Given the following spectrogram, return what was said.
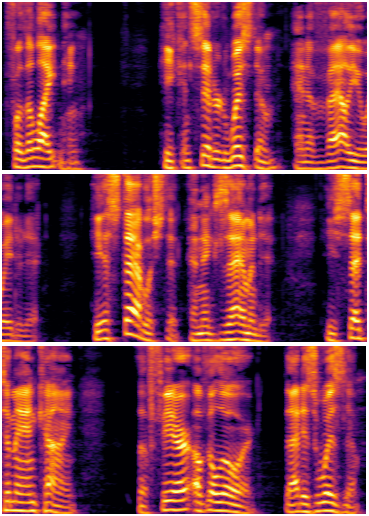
for the lightning, he considered wisdom and evaluated it. He established it and examined it. He said to mankind, The fear of the Lord, that is wisdom,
